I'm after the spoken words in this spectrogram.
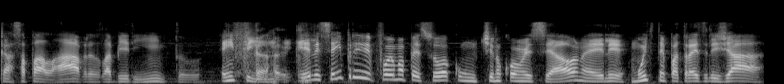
caça-palavras, labirinto. Enfim, ele sempre foi uma pessoa com um tino comercial, né? Ele, muito tempo atrás, ele já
